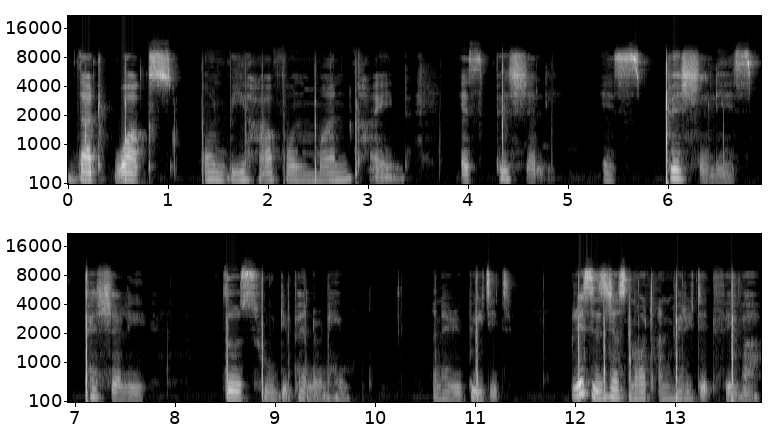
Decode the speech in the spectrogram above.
that works on behalf of mankind, especially, especially, especially especially those who depend on Him. And I repeat it grace is just not unmerited favor.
